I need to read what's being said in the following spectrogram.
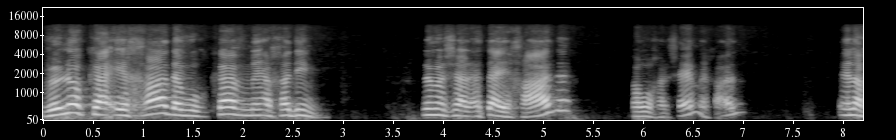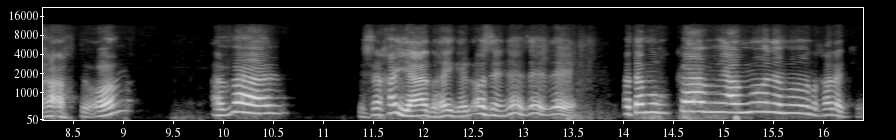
ולא כאחד המורכב מאחדים. למשל, אתה אחד, ברוך השם, אחד, אין לך אח תאום, אבל יש לך יד, רגל, אוזן, זה, זה, זה. אתה מורכב מהמון המון חלקים.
